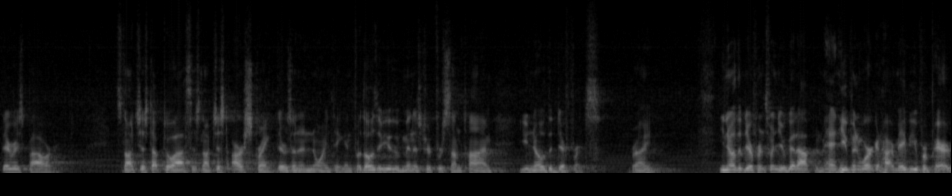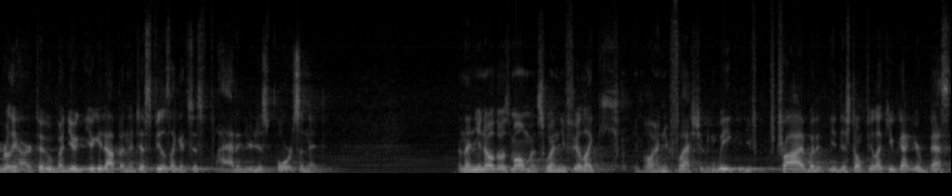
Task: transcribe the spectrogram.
There is power. It's not just up to us. It's not just our strength. There's an anointing. And for those of you who've ministered for some time, you know the difference, right? You know the difference when you get up and man, you've been working hard. Maybe you prepared really hard too, but you, you get up and it just feels like it's just flat and you're just forcing it. And then you know those moments when you feel like, boy, in your flesh, you've been weak and you've tried, but it, you just don't feel like you've got your best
